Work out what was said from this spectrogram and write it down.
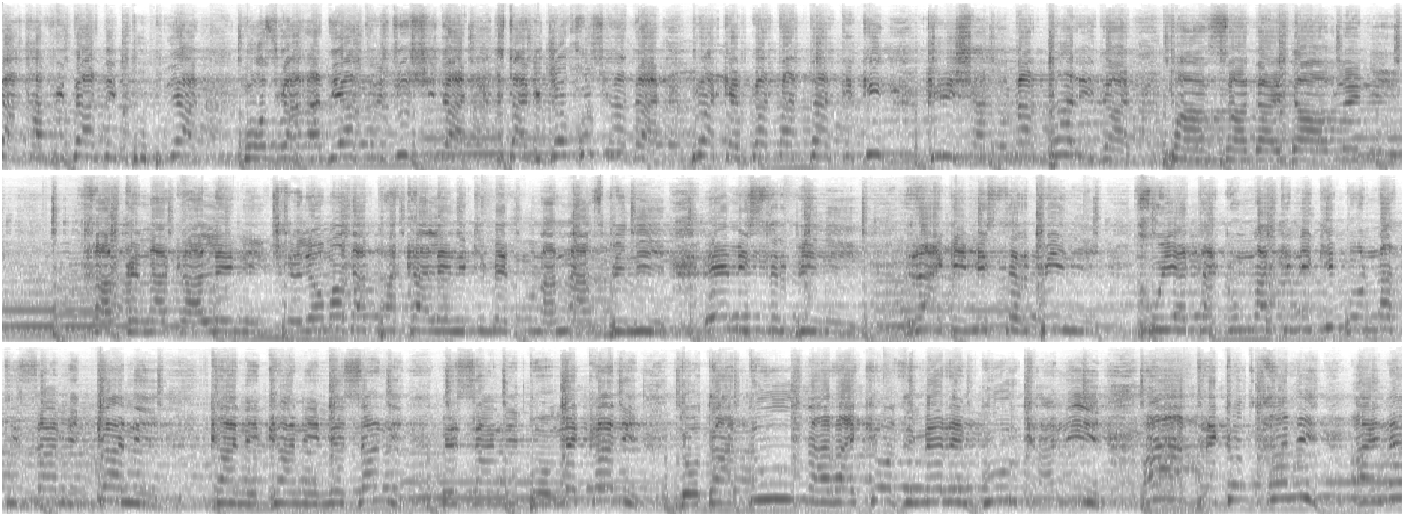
нақафидарди тупняк мозга радиатори ҷӯшидай хтагиҷо хуш кадай. Бракебгатартаркики криша додар паридай. Пансадай давлени ხადგნა კალენი ჩხელიომა და ფაკალენი კი მეხუნა ნაზბინი ე მისტერ ბინი რაგი მისტერ ბინი ხუიათა გუმნაკინი კი ბონათი ზამი კანი კანი კანი მეზანი მეზანი ბომეკანი დოდადუ ნარაკიოზი მერემ გურკანი ადრე გოთხანი აინა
